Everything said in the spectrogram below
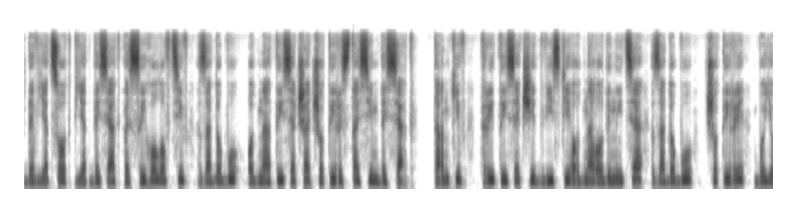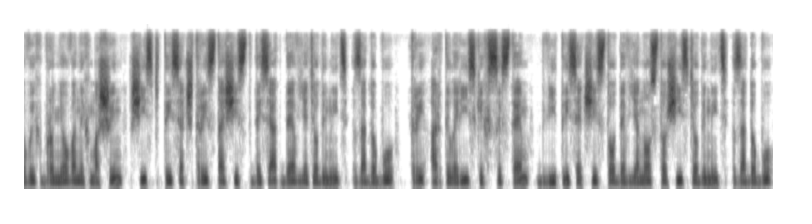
950 песиголовців за добу 1470 танків 3201 одиниця за добу, 4 бойових броньованих машин 6369 одиниць за добу, 3 артилерійських систем 2196 одиниць за добу,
